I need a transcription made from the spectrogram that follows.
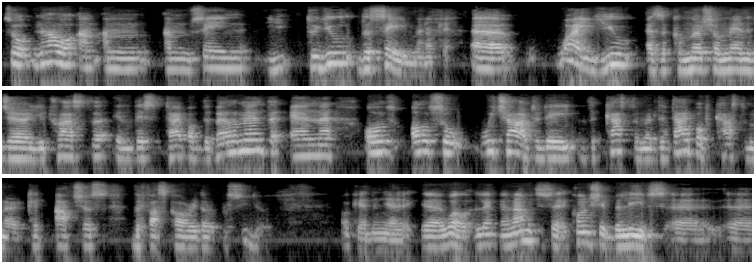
So now I'm, I'm, I'm saying to you the same. Okay. Uh, why you, as a commercial manager, you trust in this type of development, and also which are today the customer, the type of customer can access the fast corridor procedure? Okay, Daniele. Uh, well, allow me to say, Contship believes uh, uh,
